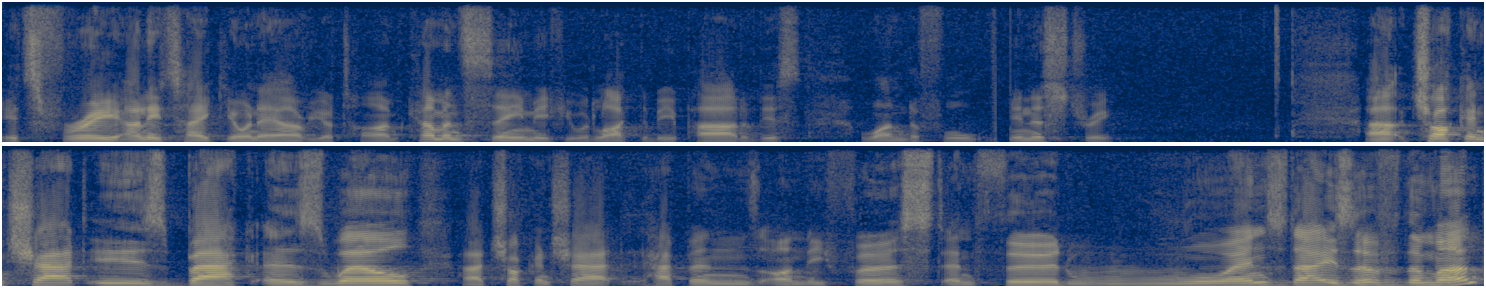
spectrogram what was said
It's free, only take you an hour of your time. Come and see me if you would like to be part of this wonderful ministry. Uh, Choc and Chat is back as well. Uh, Choc and Chat happens on the first and third Wednesdays of the month.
